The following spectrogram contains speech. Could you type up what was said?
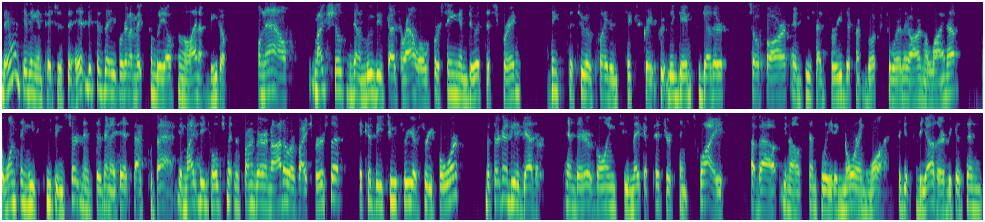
they weren't giving him pitches to hit because they were going to make somebody else in the lineup beat him. Well, now Mike Shildt is going to move these guys around. Well, we're seeing him do it this spring. I think the two have played in six grapefruit league games together so far, and he's had three different books to where they are in the lineup. But one thing he's keeping certain is they're going to hit back to back. It might be Goldschmidt in front of Arenado or vice versa. It could be two, three, or three, four, but they're going to be together, and they're going to make a pitcher think twice about you know simply ignoring one to get to the other because then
